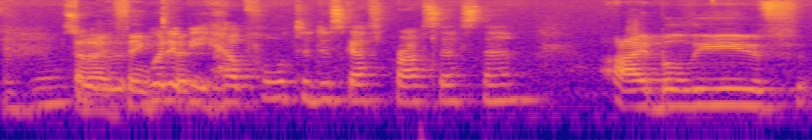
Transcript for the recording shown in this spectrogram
Mm-hmm. And I So think would it be helpful to discuss process then? I believe,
